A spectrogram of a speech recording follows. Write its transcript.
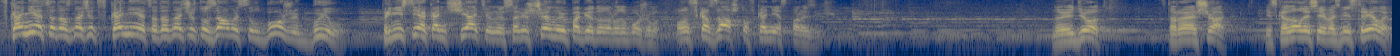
В конец это значит в конец. Это значит, что замысел Божий был – принести окончательную, совершенную победу народу Божьему. Он сказал, что в конец поразишь. Но идет второй шаг. И сказал Есей, возьми стрелы.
